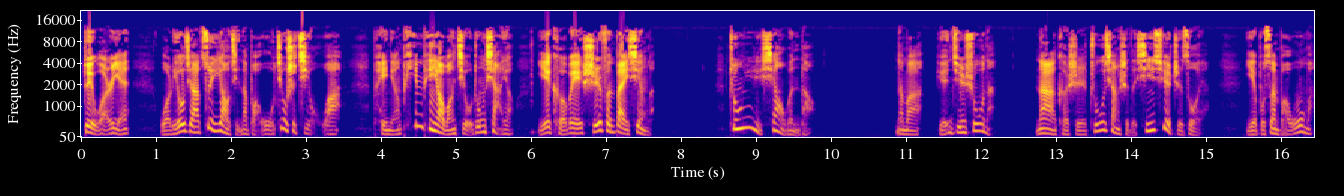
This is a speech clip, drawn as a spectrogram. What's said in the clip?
对我而言，我刘家最要紧的宝物就是酒啊！佩娘偏偏要往酒中下药，也可谓十分败兴了。”钟玉笑问道：“那么袁军书呢？那可是朱相士的心血之作呀，也不算宝物吗？”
